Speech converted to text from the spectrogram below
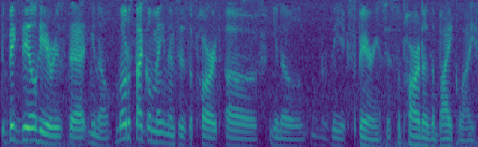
the big deal here is that, you know, motorcycle maintenance is a part of, you know, the experience. It's a part of the bike life.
